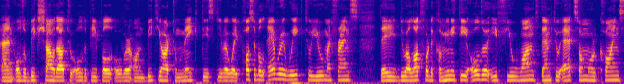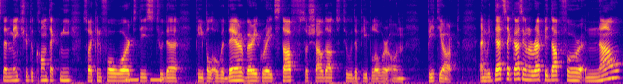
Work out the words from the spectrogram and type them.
And also big shout out to all the people over on BTR to make this giveaway possible every week to you, my friends. They do a lot for the community. Also, if you want them to add some more coins, then make sure to contact me so I can forward this to the people over there. Very great stuff. So shout out to the people over on Bityard. And with that said, guys, I'm gonna wrap it up for now.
